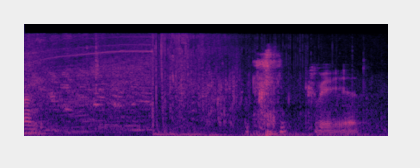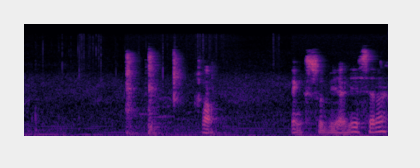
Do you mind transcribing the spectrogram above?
anda. Bom, tem que subir ali, será?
